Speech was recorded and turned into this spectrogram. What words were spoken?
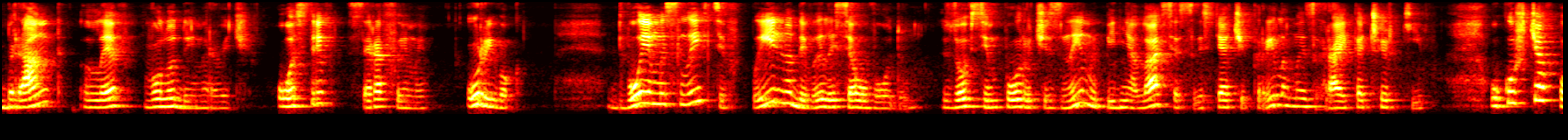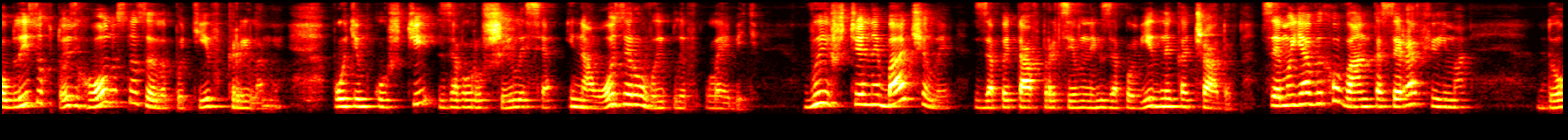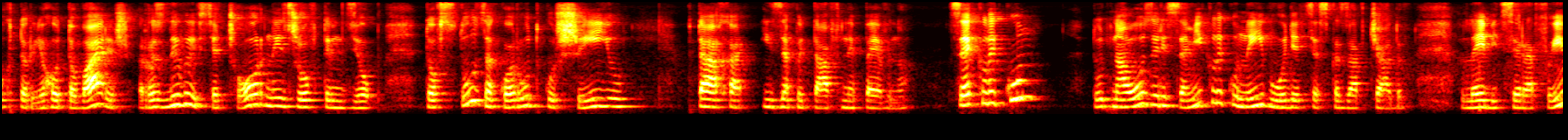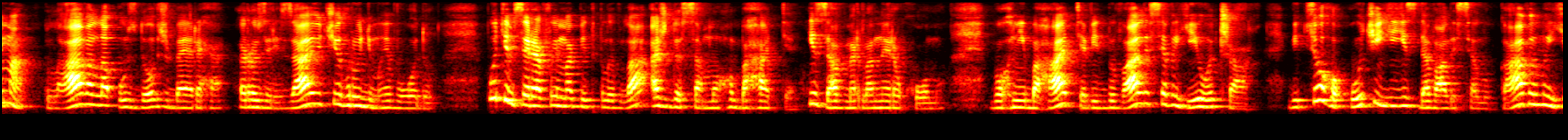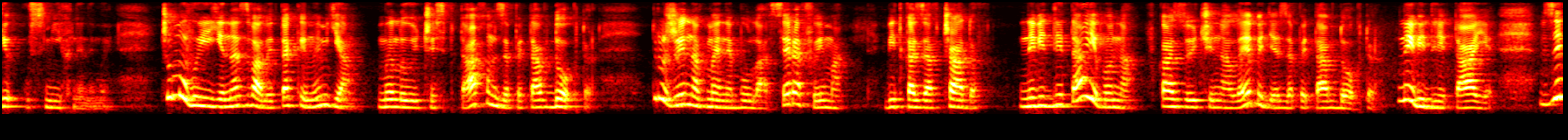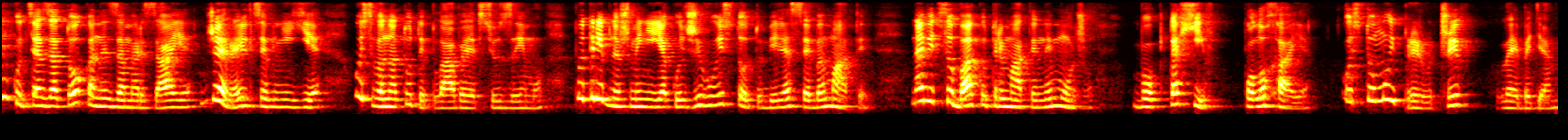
Бранд Лев Володимирович. Острів Серафими. Уривок. Двоє мисливців пильно дивилися у воду. Зовсім поруч із ними піднялася свистячи крилами зграйка черків. У кущах поблизу хтось голосно залепотів крилами. Потім кущі заворушилися, і на озеро виплив лебідь. Ви ще не бачили? запитав працівник заповідника Чадов. Це моя вихованка Серафіма. Доктор, його товариш, роздивився чорний з жовтим дзьоб, товсту за коротку шию птаха і запитав непевно. Це кликун? Тут на озері самі кликуни й водяться, сказав Чадов. Лебідь Серафима плавала уздовж берега, розрізаючи грудьми воду. Потім Серафима підпливла аж до самого багаття і завмерла нерухомо. Вогні багаття відбивалися в її очах. Від цього очі її здавалися лукавими й усміхненими. Чому ви її назвали таким ім'ям? милуючись птахом, запитав доктор. Дружина в мене була, Серафима, відказав Чадов. Не відлітає вона? вказуючи на лебедя, запитав доктор. Не відлітає. Взимку ця затока не замерзає, джерельце в ній є. Ось вона тут і плаває всю зиму. Потрібно ж мені якусь живу істоту біля себе мати. Навіть собаку тримати не можу, бо птахів полохає. Ось тому й приручив лебедя.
